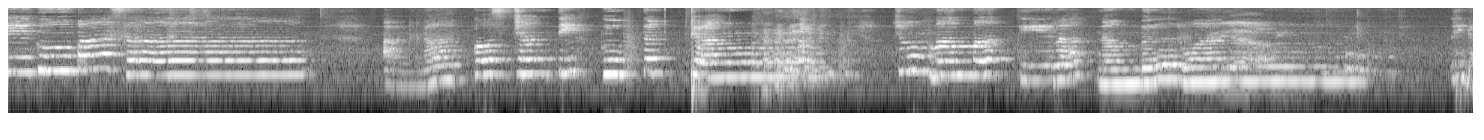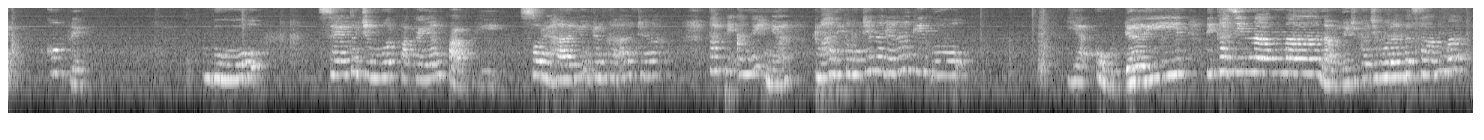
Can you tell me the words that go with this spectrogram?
Lin, dikasih nama, namanya juga jemuran bersama.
